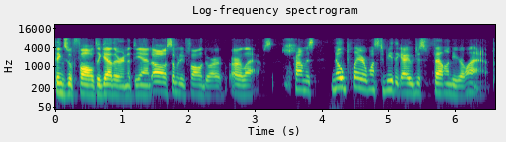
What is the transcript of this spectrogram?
things would fall together and at the end, oh, somebody would fall into our, our laps. The problem is, no player wants to be the guy who just fell into your lap.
